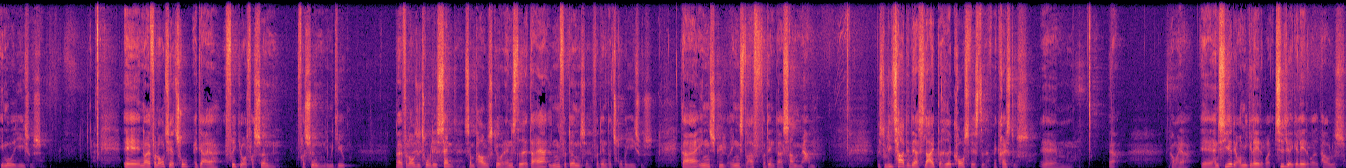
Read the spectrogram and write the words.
imod Jesus. Øh, når jeg får lov til at tro, at jeg er frigjort fra synden, fra synden i mit liv, når jeg får lov til at tro, at det er sandt, som Paulus skriver et andet sted, at der er ingen fordømmelse for den, der tror på Jesus. Der er ingen skyld og ingen straf for den, der er sammen med ham. Hvis du lige tager det der slide, der hedder korsfæstet med Kristus. Øh, ja, kommer her. Øh, han siger det om i Galaterbrevet, tidligere i Galaterbrevet, Paulus.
